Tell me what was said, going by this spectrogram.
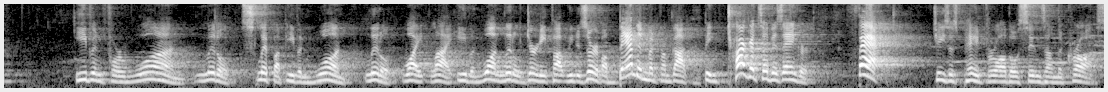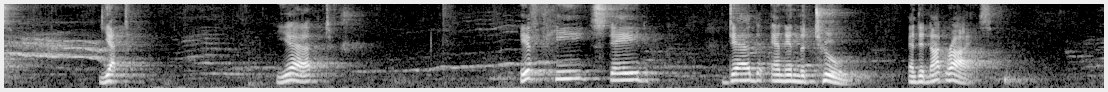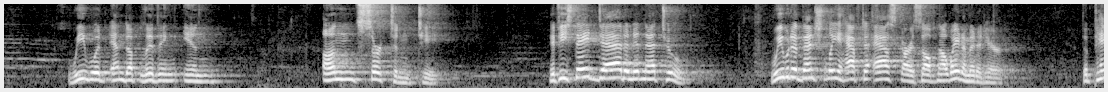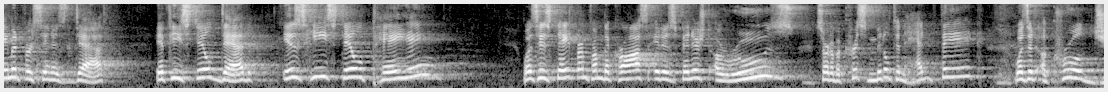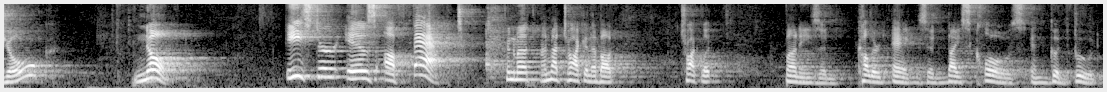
even for one little slip up, even one little white lie, even one little dirty thought, we deserve abandonment from God, being targets of His anger. Fact Jesus paid for all those sins on the cross. Yet, yet, if He stayed dead and in the tomb and did not rise, we would end up living in uncertainty. If he stayed dead and in that tomb, we would eventually have to ask ourselves now, wait a minute here. The payment for sin is death. If he's still dead, is he still paying? Was his statement from the cross, it is finished, a ruse? Sort of a Khris Middleton head fake? Was it a cruel joke? No. Easter is a fact. I'm not, I'm not talking about chocolate bunnies and colored eggs and nice clothes and good food.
